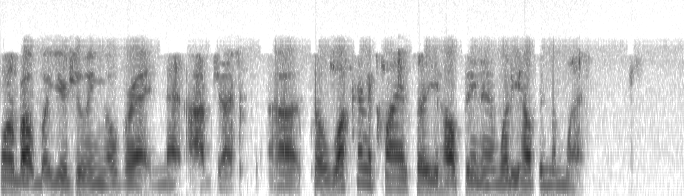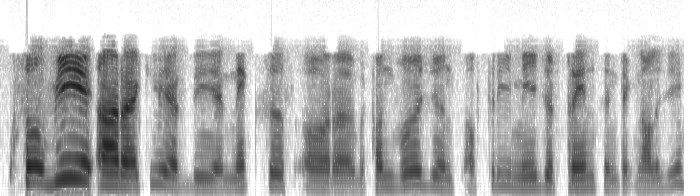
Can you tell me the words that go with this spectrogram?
more about what you're doing over at Net Objects. Uh, so, what kind of clients are you helping, and what are you helping them with? So, we are actually at the nexus or uh, the convergence of three major trends in technology.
